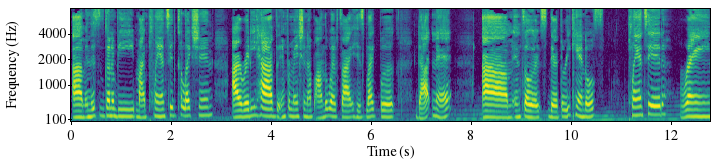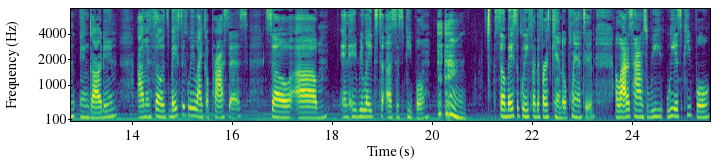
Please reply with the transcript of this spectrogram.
Um, and this is going to be my planted collection. I already have the information up on the website, hisblackbook.net. Um, and so there are three candles planted, rain, and garden. Um, and so it's basically like a process. So, um, and it relates to us as people. so basically, for the first candle, planted. A lot of times, we we as people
